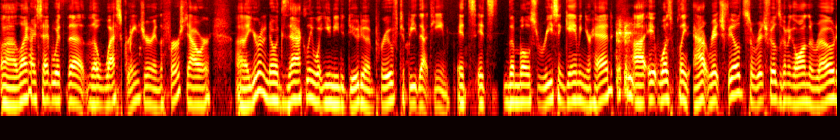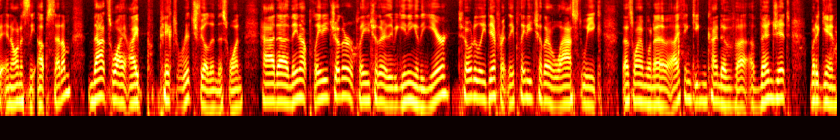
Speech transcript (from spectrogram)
Uh, like I said with the the West Granger in the first hour, uh, you're going to know exactly what you need to do to improve to beat that team. It's it's the most recent game in your head. Uh, it was played at Richfield, so Richfield's going to go on the road and honestly upset them. That's why I p- picked Richfield in this one. Had uh, they not played each other or played each other at the beginning of the year, totally different. They played each other last week. That's why I'm going to. I think you can kind of uh, avenge it. But again,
